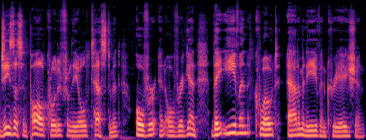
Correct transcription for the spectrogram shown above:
Jesus and Paul quoted from the Old Testament over and over again. They even quote Adam and Eve and creation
